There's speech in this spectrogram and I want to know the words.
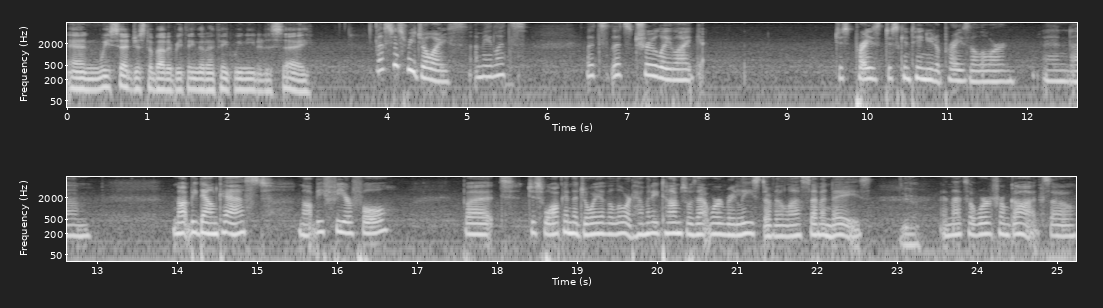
And we said just about everything that I think we needed to say. let's just rejoice. I mean, let's let's let's truly like just praise, just continue to praise the Lord, and um, not be downcast, not be fearful, but just walk in the joy of the Lord. How many times was that word released over the last seven days? Yeah. And that's a word from God. So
